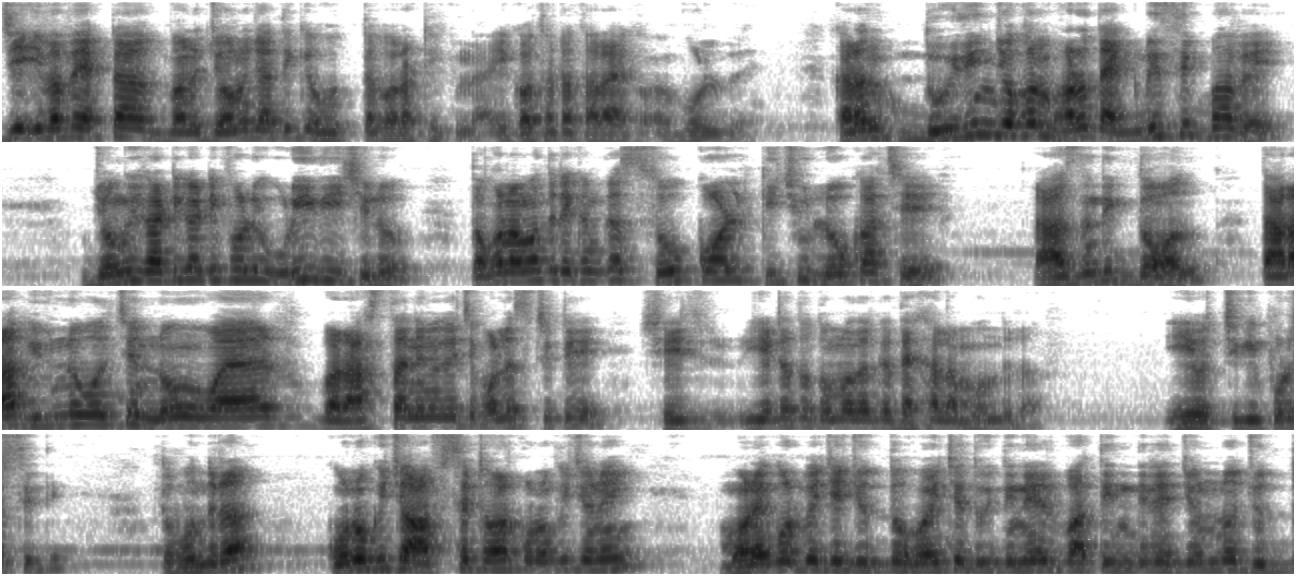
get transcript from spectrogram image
যে এভাবে একটা মানে জনজাতিকে হত্যা করা ঠিক না। এই কথাটা তারা বলবে। কারণ দুই দিন যখন ভারত অ্যাগ্রেসিভভাবে জঙ্গি ঘাটি ঘাটি ফলে উড়িয়ে দিয়েছিল তখন আমাদের এখানকার সো কল্ড কিছু লোক আছে, রাজনৈতিক দল, তারা বিভিন্ন বলছে নো ওয়ার বা রাস্তা নেমে গেছে কলেজ স্ট্রিটে সেই ইয়েটা তো তোমাদেরকে দেখালাম বন্ধুরা। এই হচ্ছে কি পরিস্থিতি? তো বন্ধুরা, কোনো কিছু আপসেট হওয়ার কোনো কিছু নেই। মনে করবে যে যুদ্ধ হয়েছে দুই দিনের বা তিন দিনের জন্য, যুদ্ধ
